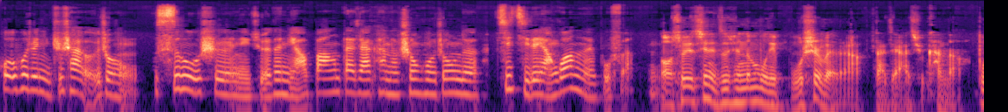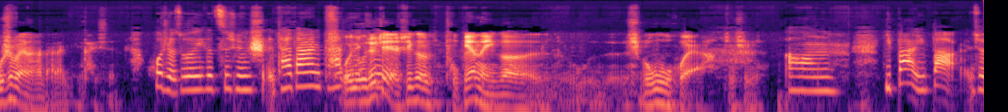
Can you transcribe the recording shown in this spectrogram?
或或者你至少有一种思路，是你觉得你要帮大家看到生活中的积极的阳光的那部分。哦，所以心理咨询的目的不是为了让大家去看到，不是为了让大家更开心。或者作为一个咨询师，他当然他，我我觉得这也是一个普遍的一个。是不是误会啊？就是，嗯，一半一半就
